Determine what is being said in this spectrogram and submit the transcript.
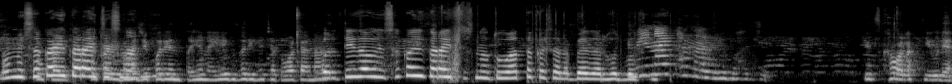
मम्मी सकाळी करायचीस ना? भाजीपर्यंत हे ना एक जरी ह्याच्यात वाटाणा बरं ती जाऊ दे सकाळी करायचीस ना तू. आता कशाला बेजार होत बस मी नाही खाणार ही भाजी. तीच खावा लागते उद्या.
